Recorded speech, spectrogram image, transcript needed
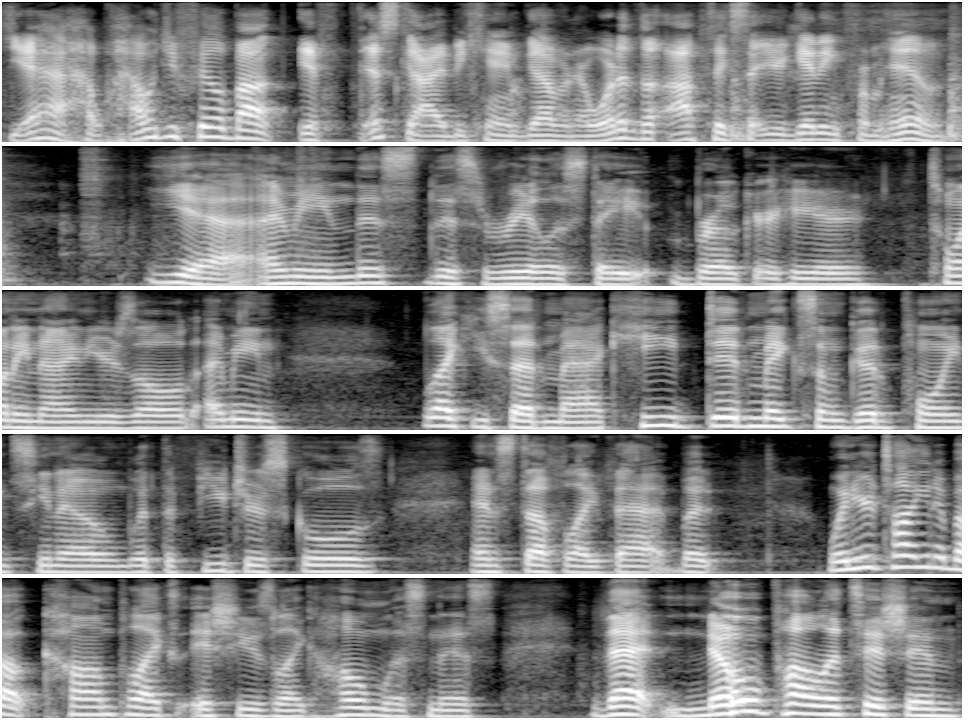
yeah, how, how would you feel about if this guy became governor? What are the optics that you're getting from him? Yeah, I mean this this real estate broker here, 29 years old. I mean, like you said, Mac, he did make some good points, you know, with the future schools and stuff like that. But when you're talking about complex issues like homelessness that no politician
